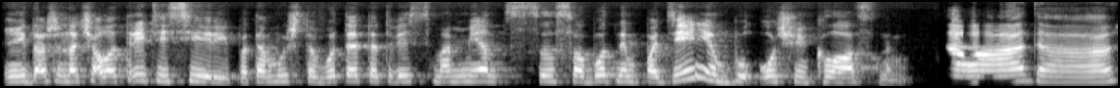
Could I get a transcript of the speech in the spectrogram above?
И даже начало третьей серии, потому что вот этот весь момент со свободным падением был очень классным. Да, да.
